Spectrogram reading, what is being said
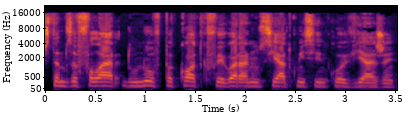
Estamos a falar do novo pacote que foi agora anunciado, coincidindo com a viagem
